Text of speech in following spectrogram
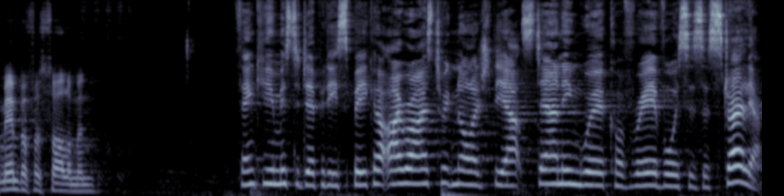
Member for Solomon. Thank you, Mr Deputy Speaker. I rise to acknowledge the outstanding work of Rare Voices Australia.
